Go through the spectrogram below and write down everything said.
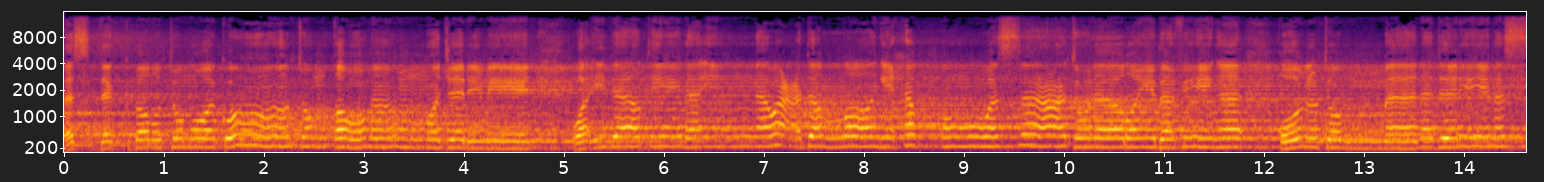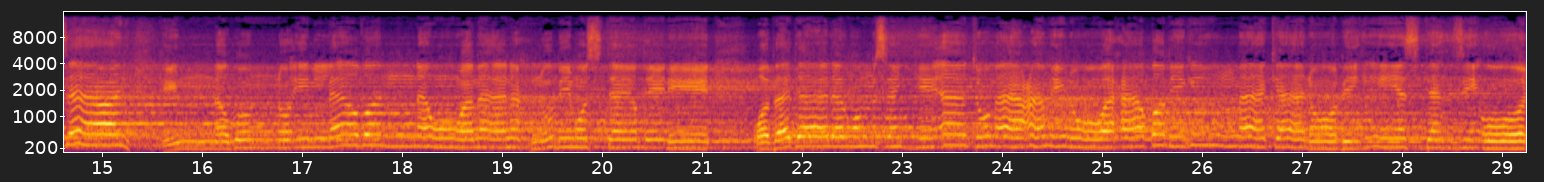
فاستكبرتم وكنتم قوما مجرمين. وإذا قيل إن وعد الله حق والساعة لا ريب فيها. قلتم ما ندري ما الساعة إن نظن إلا ظنا وما نحن بمستيقنين. وبدا لهم سيئات ما عملوا وحاق بهم ما كانوا به يستهزئون.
